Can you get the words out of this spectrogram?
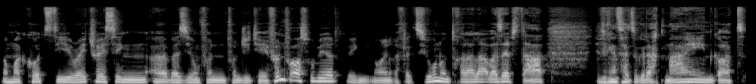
noch mal kurz die Raytracing-Version von, von GTA 5 ausprobiert, wegen neuen Reflexionen und tralala. Aber selbst da, ich habe die ganze Zeit so gedacht, mein Gott,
